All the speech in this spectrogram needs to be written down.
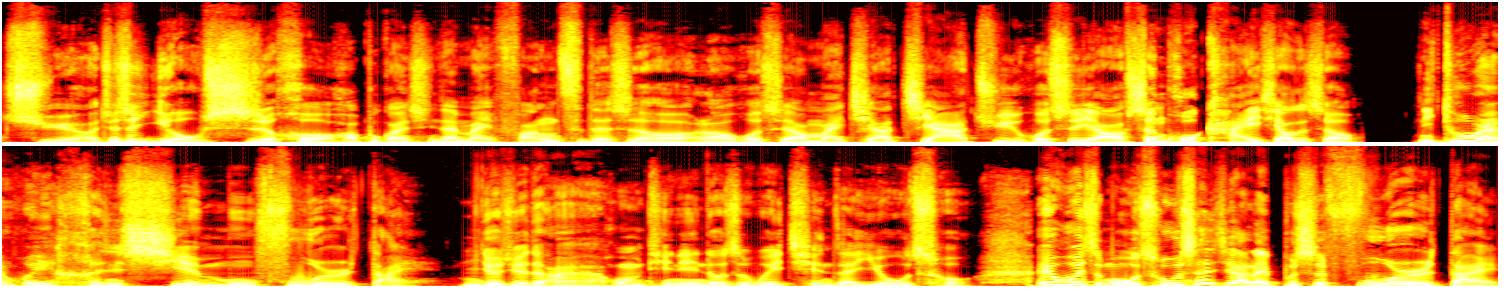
觉啊，就是有时候哈，不管是你在买房子的时候，然后或是要买其他家具，或是要生活开销的时候，你突然会很羡慕富二代，你就觉得啊，我们天天都是为钱在忧愁。哎，为什么我出生下来不是富二代，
